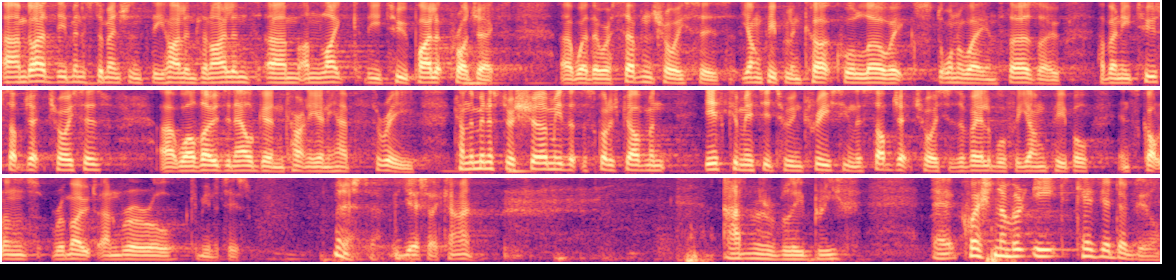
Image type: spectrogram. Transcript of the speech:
I'm glad the Minister mentions the Highlands and Islands. Um, unlike the two pilot projects, uh, where there were seven choices. Young people in Kirkwall, Lowick, Stornoway and Thurso have only two subject choices, uh, while those in Elgin currently only have three. Can the Minister assure me that the Scottish Government is committed to increasing the subject choices available for young people in Scotland's remote and rural communities? Minister. Yes, I can. Admirably brief. Uh, question number eight, Kezia Dugdale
